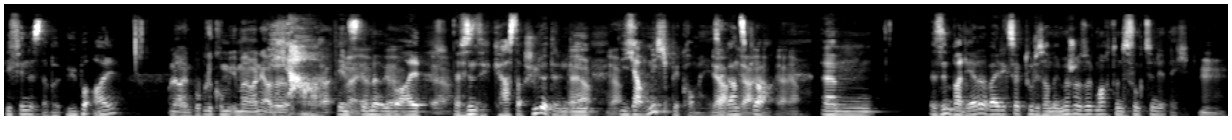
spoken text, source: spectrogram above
die findest du aber überall. Und auch im Publikum immer, ne? Also, ja, findest du immer ja, überall. Ja, Da sind, du hast auch Schüler drin, die, Ja, ja. die ich auch nicht bekomme, ist ja, Ja, ganz ja, klar. ja, ja, Ähm, es sind ein paar Lehrer dabei, die gesagt, du, das haben wir immer schon so gemacht und das funktioniert nicht. Mhm.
